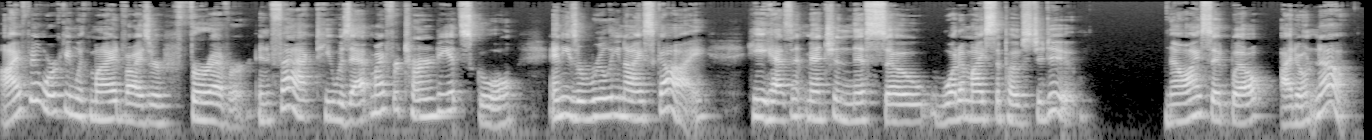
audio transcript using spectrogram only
I've been working with my advisor forever. In fact, he was at my fraternity at school, and he's a really nice guy. He hasn't mentioned this, so what am I supposed to do? Now I said, Well, I don't know.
